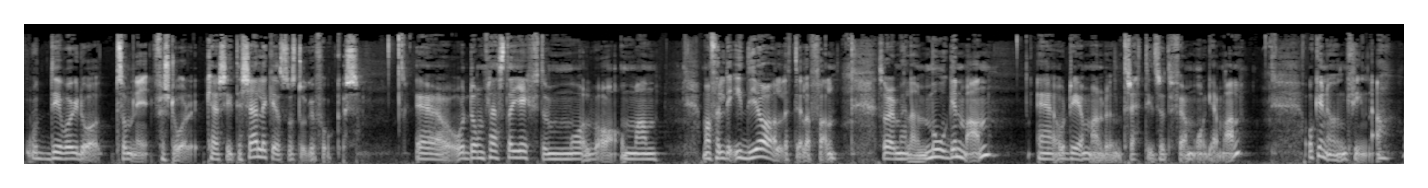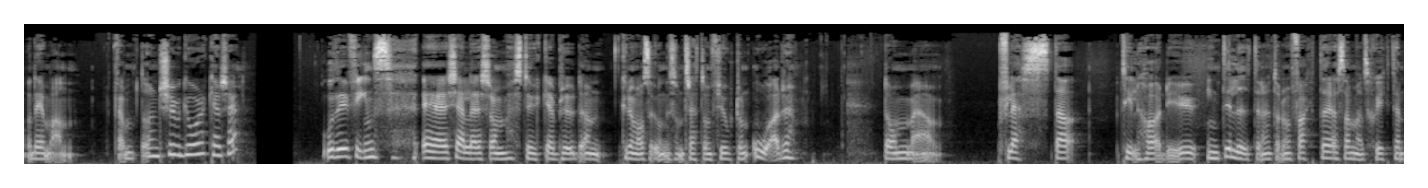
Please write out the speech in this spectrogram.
Och det var ju då, som ni förstår, kanske inte kärleken som stod i fokus. Eh, och de flesta giftermål var, om man, om man följde idealet i alla fall, så var det mellan en mogen man, eh, och det är man runt 30-35 år gammal, och en ung kvinna. Och det är man 15-20 år kanske. Och det finns eh, källor som styrker bruden kunde vara så ung som 13-14 år. De eh, flesta tillhörde ju inte eliten utan de fattigare samhällsskikten.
